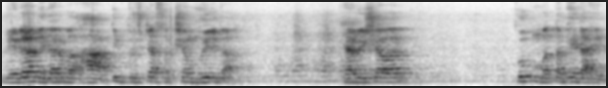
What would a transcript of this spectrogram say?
वेगळा विदर्भ हा आर्थिकदृष्ट्या सक्षम होईल का? ह्या विषयावर खूप मतभेद आहेत.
